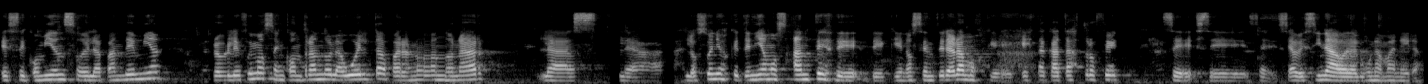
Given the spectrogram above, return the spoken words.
ese comienzo de la pandemia, pero que le fuimos encontrando la vuelta para no abandonar los sueños que teníamos antes de, que nos enteráramos que, esta catástrofe se, avecinaba de alguna manera.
